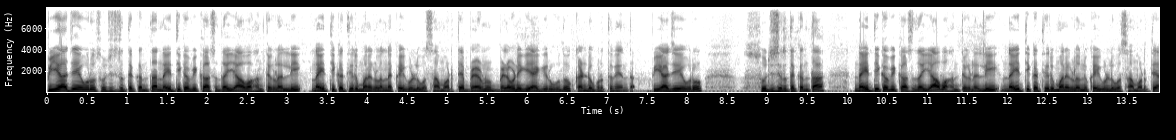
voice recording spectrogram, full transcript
ಪಿಯಾಜೆ ಅವರು ಸೂಚಿಸಿರ್ತಕ್ಕಂಥ ನೈತಿಕ ವಿಕಾಸದ ಯಾವ ಹಂತಗಳಲ್ಲಿ ನೈತಿಕ ತೀರ್ಮಾನಗಳನ್ನು ಕೈಗೊಳ್ಳುವ ಸಾಮರ್ಥ್ಯ ಬೆಳವ ಬೆಳವಣಿಗೆಯಾಗಿರುವುದು ಕಂಡುಬರುತ್ತದೆ ಅಂತ. ಪಿಯಾಜೆಯವರು ಸೂಚಿಸಿರತಕ್ಕಂಥ ನೈತಿಕ ವಿಕಾಸದ ಯಾವ ಹಂತಗಳಲ್ಲಿ ನೈತಿಕ ತೀರ್ಮಾನಗಳನ್ನು ಕೈಗೊಳ್ಳುವ ಸಾಮರ್ಥ್ಯ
